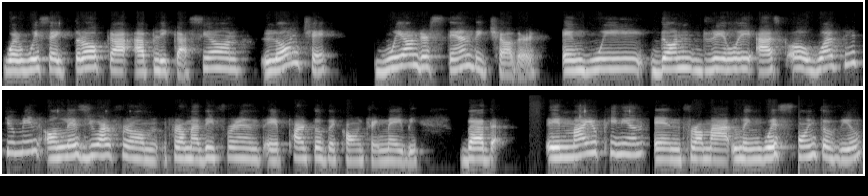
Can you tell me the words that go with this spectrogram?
where we say troca, aplicación, lonche, we understand each other and we don't really ask, oh, what did you mean? Unless you are from, from a different uh, part of the country, maybe. But in my opinion, and from a linguist point of view,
